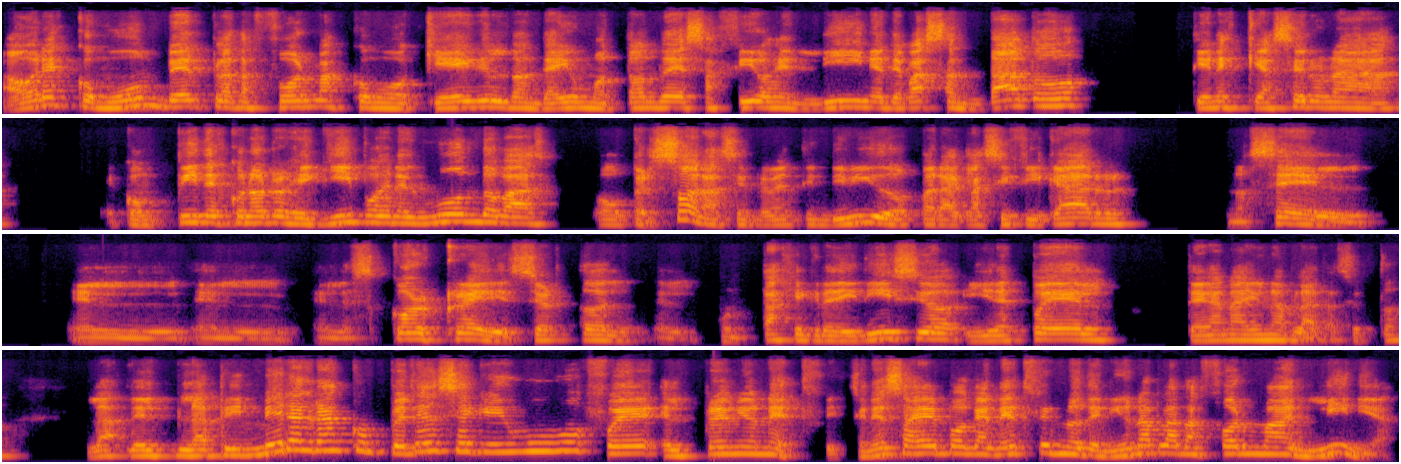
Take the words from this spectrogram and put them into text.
ahora es común ver plataformas como Kegel, donde hay un montón de desafíos en línea, te pasan datos, tienes que hacer una, compites con otros equipos en el mundo o personas, simplemente individuos, para clasificar, no sé, el, el, el, score credit, ¿cierto? El, puntaje crediticio y después te ganas una plata, ¿cierto? La, la, primera gran competencia que hubo fue el premio Netflix. En esa época Netflix no tenía una plataforma en línea.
